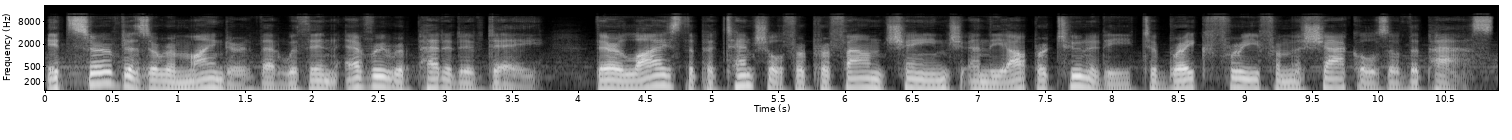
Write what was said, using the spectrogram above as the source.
It served as a reminder that within every repetitive day, there lies the potential for profound change and the opportunity to break free from the shackles of the past.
